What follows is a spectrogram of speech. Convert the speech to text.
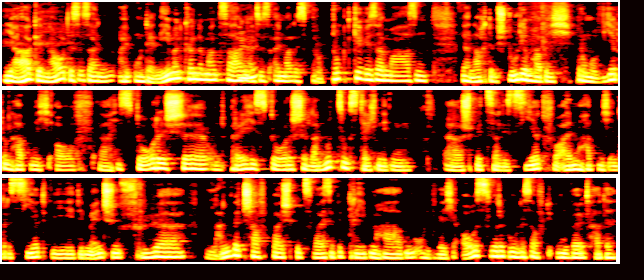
Ja, genau. Das ist ein, ein Unternehmen, könnte man sagen. Mhm. Also ist einmal das Produkt gewissermaßen. Ja, nach dem Studium habe ich promoviert und habe mich auf ja, historische und prähistorische Landnutzungstechniken äh, spezialisiert. Vor allem hat mich interessiert, wie die Menschen früher Landwirtschaft beispielsweise betrieben haben und welche Auswirkungen das auf die Umwelt hatte.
